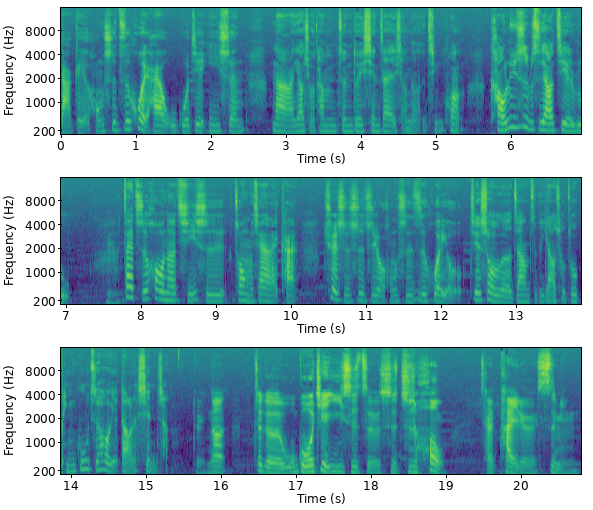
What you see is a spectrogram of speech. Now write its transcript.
打给红十字会还有无国界医生，那要求他们针对现在香港的情况。考虑是不是要介入？嗯在之后呢，其实从我们现在来看，确实是只有红十字会有接受了这样子的要求做评估之后，也到了现场。对，那这个无国界医师则是之后才派了四名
